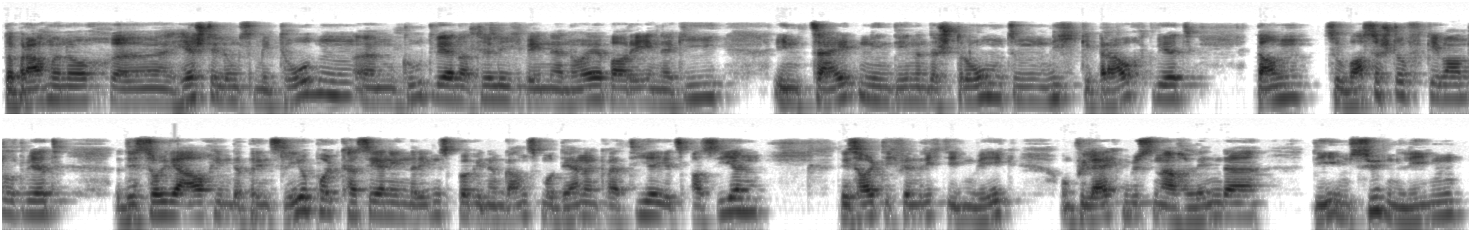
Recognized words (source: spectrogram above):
Da braucht man noch äh, Herstellungsmethoden. Ähm, gut wäre natürlich, wenn erneuerbare Energie in Zeiten, in denen der Strom zum, nicht gebraucht wird, dann zu Wasserstoff gewandelt wird. Das soll ja auch in der Prinz-Leopold-Kaserne in Regensburg in einem ganz modernen Quartier jetzt passieren. Das halte ich für den richtigen Weg. Und vielleicht müssen auch Länder, die im Süden liegen,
